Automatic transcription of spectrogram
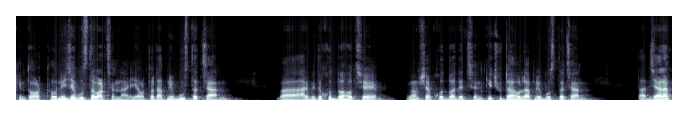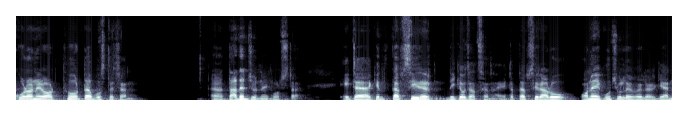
কিন্তু অর্থ নিজে বুঝতে পারছেন না। এই অর্থটা আপনি বুঝতে চান বা আরবিতে খুতবা হচ্ছে, ইমাম সাহেব খুতবা দিচ্ছেন, কিছুটা হলে আপনি বুঝতে চান। তা যারা কোরআনের অর্থটা বুঝতে চান তাদের জন্য এই কোর্সটা। এটা কিন্তু তাফসিরের দিকেও যাচ্ছে না। এটা তাফসির আরও অনেক উঁচু লেভেলের জ্ঞান।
